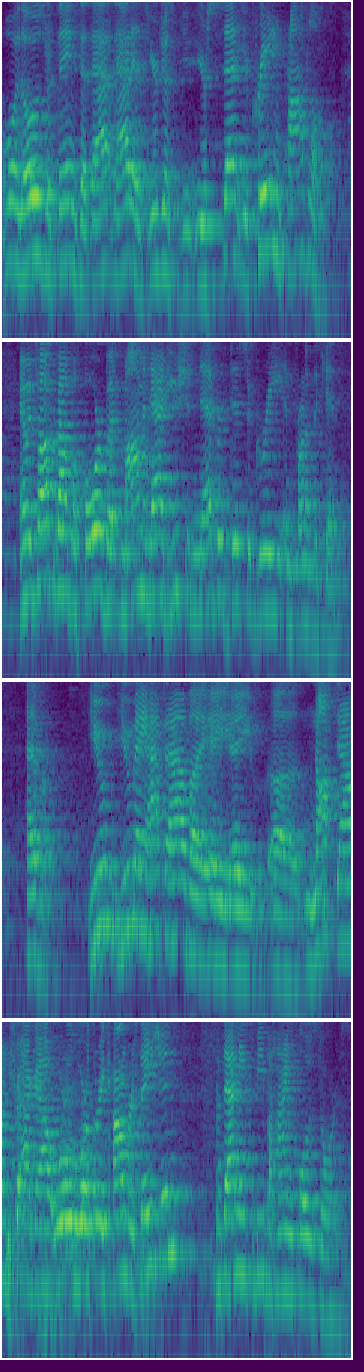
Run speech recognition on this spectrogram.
Boy, those are things that, that that is you're just you're set you're creating problems. And we've talked about before, but mom and dad, you should never disagree in front of the kids. Ever. You, you may have to have a, a, a uh, knockdown, drag out World War III conversation, but that needs to be behind closed doors.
